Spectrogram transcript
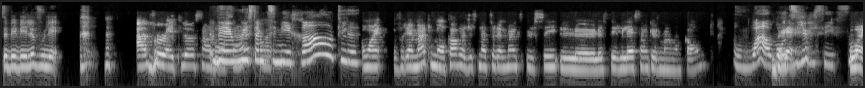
Ce bébé-là voulait. Elle veut être là sans bon Mais oui, c'est un petit miracle! Oui, vraiment. Puis mon corps a juste naturellement expulsé le, le stérilet sans que je m'en rende compte. Wow, mon Dieu, c'est fou! Oui.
